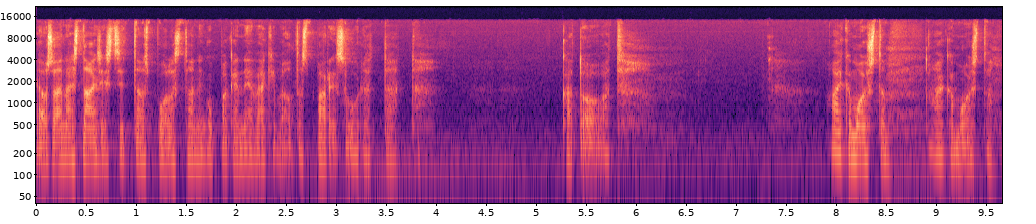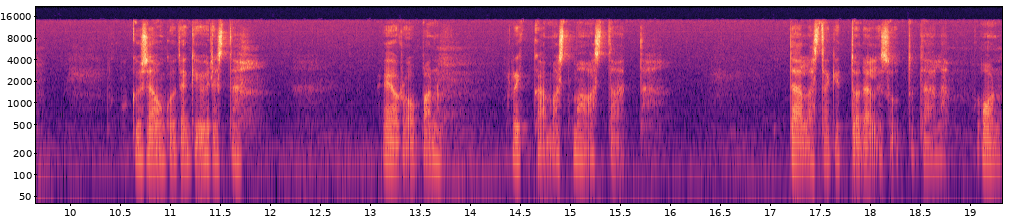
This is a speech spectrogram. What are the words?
ja osa näistä naisista sitten taas puolestaan niin pakenee väkivaltaista parisuhdetta, että katoavat Aikamoista, aikamoista. Kyse on kuitenkin yhdestä Euroopan rikkaimmasta maasta, että tällaistakin todellisuutta täällä on.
